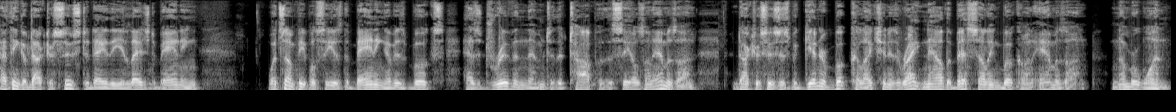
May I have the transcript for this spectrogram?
I think of Dr. Seuss today, the alleged banning. What some people see as the banning of his books has driven them to the top of the sales on Amazon. Dr. Seuss's beginner book collection is right now the best-selling book on Amazon. Number one.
